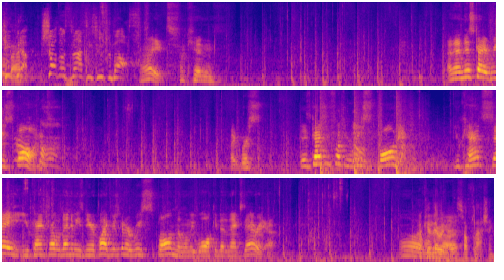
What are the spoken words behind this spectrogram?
Keep it up. Show those Nazis who's the boss. Alright, fucking. And then this guy respawned. Like, we're. These guys are fucking respawning. You can't say you can't travel with enemies nearby if you're just gonna respawn them when we walk into the next area. Oh, Okay, my there we go. God. It flashing.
